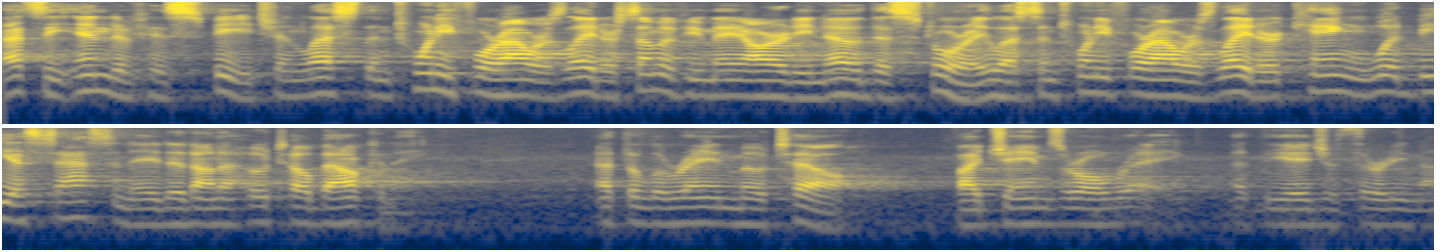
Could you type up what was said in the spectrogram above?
That's the end of his speech. And less than 24 hours later, some of you may already know this story. Less than 24 hours later, King would be assassinated on a hotel balcony at the Lorraine Motel by James Earl Ray at the age of 39.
